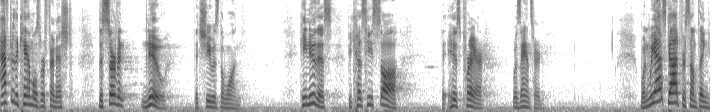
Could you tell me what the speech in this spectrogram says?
after the camels were finished, the servant knew that she was the one. He knew this because he saw that his prayer was answered. When we ask God for something,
